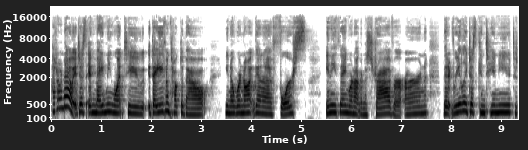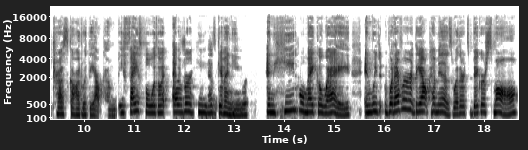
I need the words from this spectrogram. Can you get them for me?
I don't know, it just it made me want to. They even talked about, you know, we're not going to force anything, we're not going to strive or earn. That it really just continue to trust God with the outcome. Be faithful with whatever He has given you and he will make a way and we whatever the outcome is whether it's big or small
